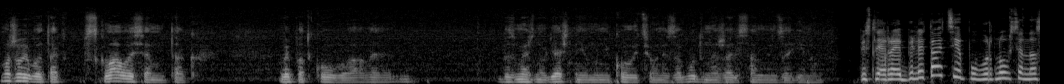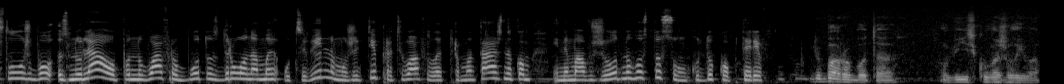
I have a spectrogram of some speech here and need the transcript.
Можливо, так склалося, так випадково, але безмежно вдячний йому ніколи цього не забуду. На жаль, сам він загинув. Після реабілітації повернувся на службу. З нуля опанував роботу з дронами. У цивільному житті працював електромонтажником і не мав жодного стосунку до коптерів. Люба робота у війську важлива.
